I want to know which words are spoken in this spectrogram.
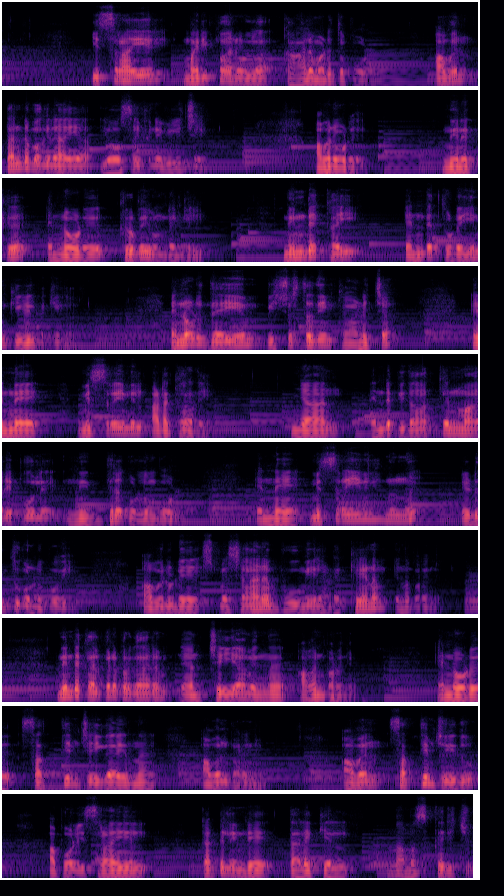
ഇസ്രായേൽ മരിപ്പാനുള്ള കാലമടുത്തപ്പോൾ അവൻ തന്റെ മകനായ യോസെഫിനെ വിളിച്ച് അവനോട് നിനക്ക് എന്നോട് കൃപയുണ്ടെങ്കിൽ നിന്റെ കൈ എന്റെ തുടയിൻ കീഴിൽ വയ്ക്കുക. എന്നോട് ദയയും വിശ്വസ്തതയും കാണിച്ച എന്നെ മിശ്രൈമിൽ അടക്കാതെ ഞാൻ എന്റെ പിതാക്കന്മാരെ പോലെ നിദ്ര കൊള്ളുമ്പോൾ എന്നെ മിശ്രൈമിൽ നിന്ന് എടുത്തു കൊണ്ടുപോയി അവരുടെ ശ്മശാന ഭൂമിയിൽ അടയ്ക്കണം എന്ന് പറഞ്ഞു. നിന്റെ കൽപ്പന പ്രകാരം ഞാൻ ചെയ്യാമെന്ന് അവൻ പറഞ്ഞു. എന്നോട് സത്യം ചെയ്യുക എന്ന് അവൻ പറഞ്ഞു. അവൻ സത്യം ചെയ്തു അപ്പോൾ ഇസ്രായേൽ കട്ടിലിന്റെ തലയ്ക്കൽ നമസ്കരിച്ചു.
